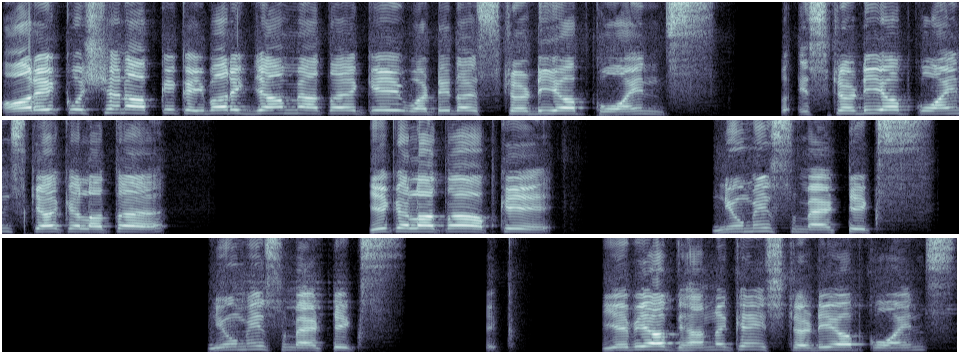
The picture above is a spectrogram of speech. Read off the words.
और एक क्वेश्चन आपके कई बार एग्ज़ाम में आता है कि what is the study of coins तो स्टडी ऑफ़ क्वाइंस क्या कहलाता है? ये कहलाता है आपके न्यूमिसमैटिक्स न्यूमिसमैटिक्स। ठीक। ये भी आप ध्यान रखें, स्टडी ऑफ़ कॉइन्स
